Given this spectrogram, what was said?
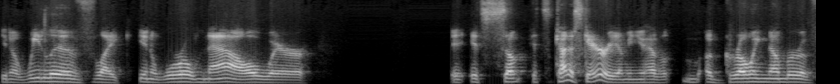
you know, we live like in a world now where it, it's some it's kind of scary. I mean, you have a, growing number of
